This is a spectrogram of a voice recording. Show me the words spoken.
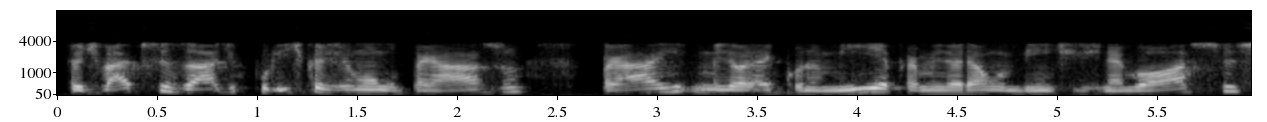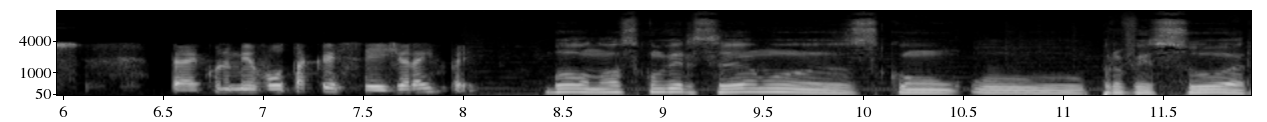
Então a gente vai precisar de políticas de longo prazo para melhorar a economia, para melhorar o ambiente de negócios, para a economia voltar a crescer e gerar emprego. Bom, nós conversamos com o professor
